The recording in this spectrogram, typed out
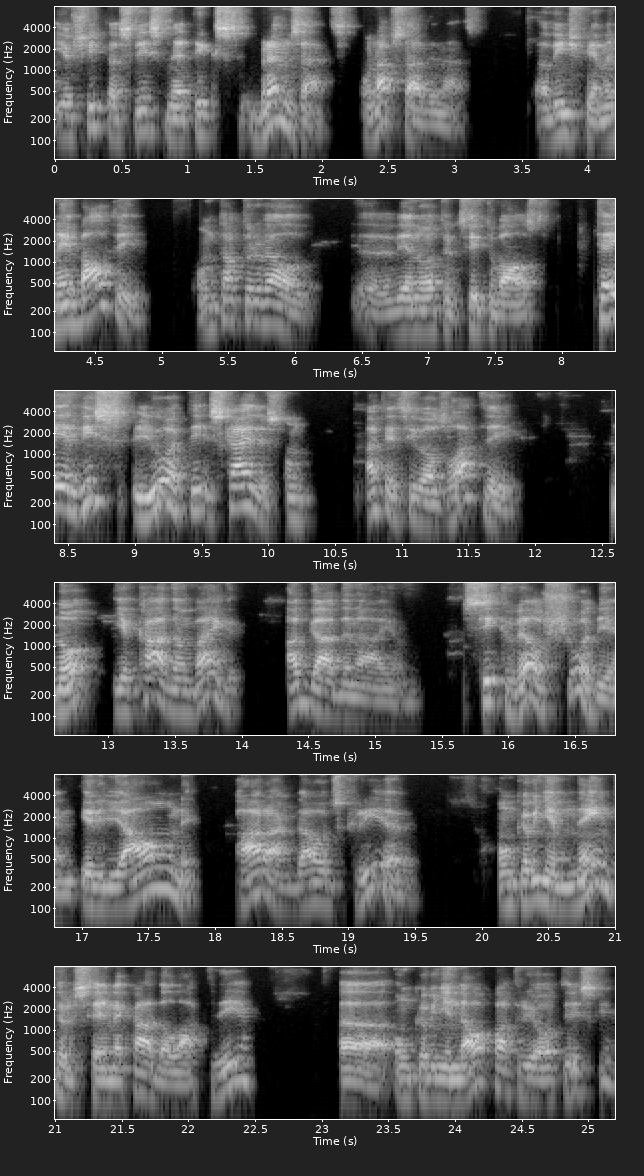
ja šis viss netiks bremzēts un apstādināts. Viņš pieminēja Baltiju un tā tur vēl eh, vienu otru citu valstu. Te ir viss ļoti skaidrs. Un attiecībā uz Latviju Nu, ja kādam vajag atgādinājumu, cik vēl šodien ir ļauni pārāk daudz krievi, un ka viņiem neinteresē nekāda Latvija, uh, un ka viņi nav patriotiski,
